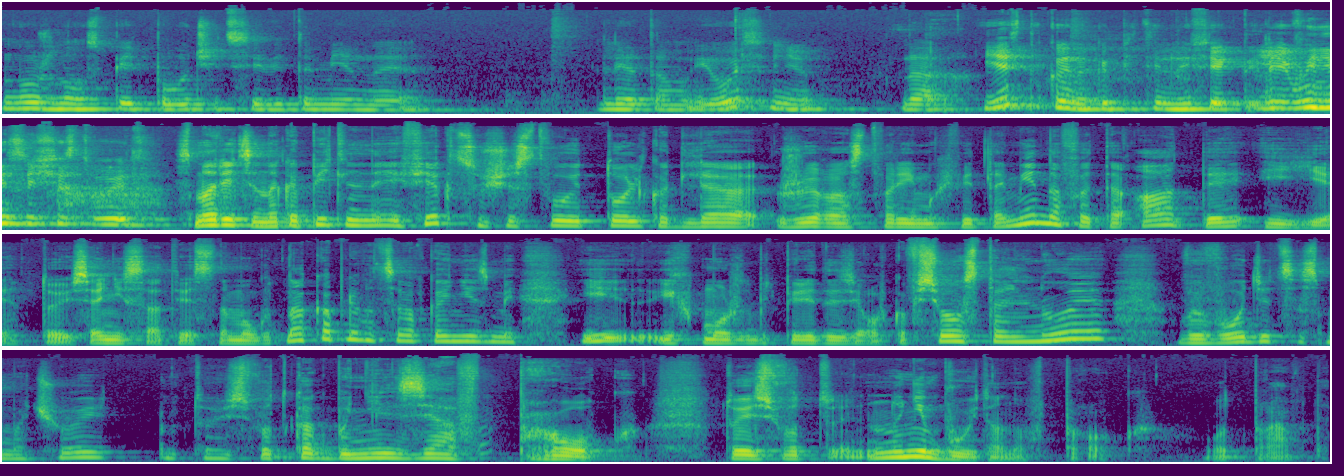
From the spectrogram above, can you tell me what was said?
нужно успеть получить все витамины летом и осенью. Да. Есть такой накопительный эффект или его не существует? Смотрите, накопительный эффект существует только для жирорастворимых витаминов, это А, Д и Е. То есть они, соответственно, могут накапливаться в организме, и их может быть передозировка. Все остальное выводится с мочой, ну, то есть вот как бы нельзя впрок. То есть вот, ну не будет оно впрок, вот правда.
